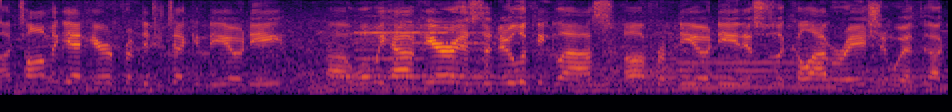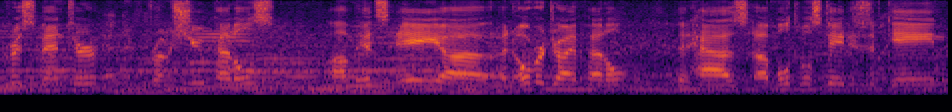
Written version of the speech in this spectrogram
Uh, Tom again here from Digitech and DoD. Uh, what we have here is the new looking glass uh, from DoD. This is a collaboration with uh, Chris Venter from Shoe Pedals. Um, it's a, uh, an overdrive pedal that has uh, multiple stages of gain,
